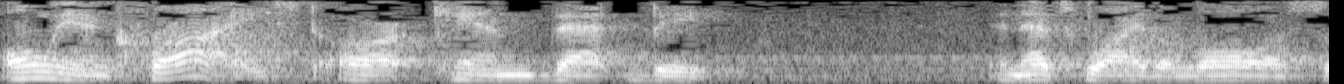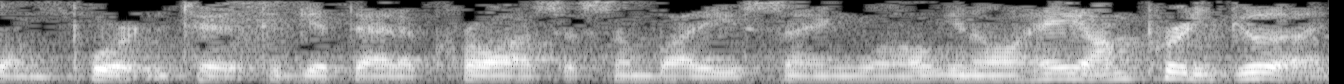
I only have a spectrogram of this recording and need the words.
Only in Christ are, can that be. And that's why the law is so important to, to get that across. If somebody is saying, well, you know, hey, I'm pretty good,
